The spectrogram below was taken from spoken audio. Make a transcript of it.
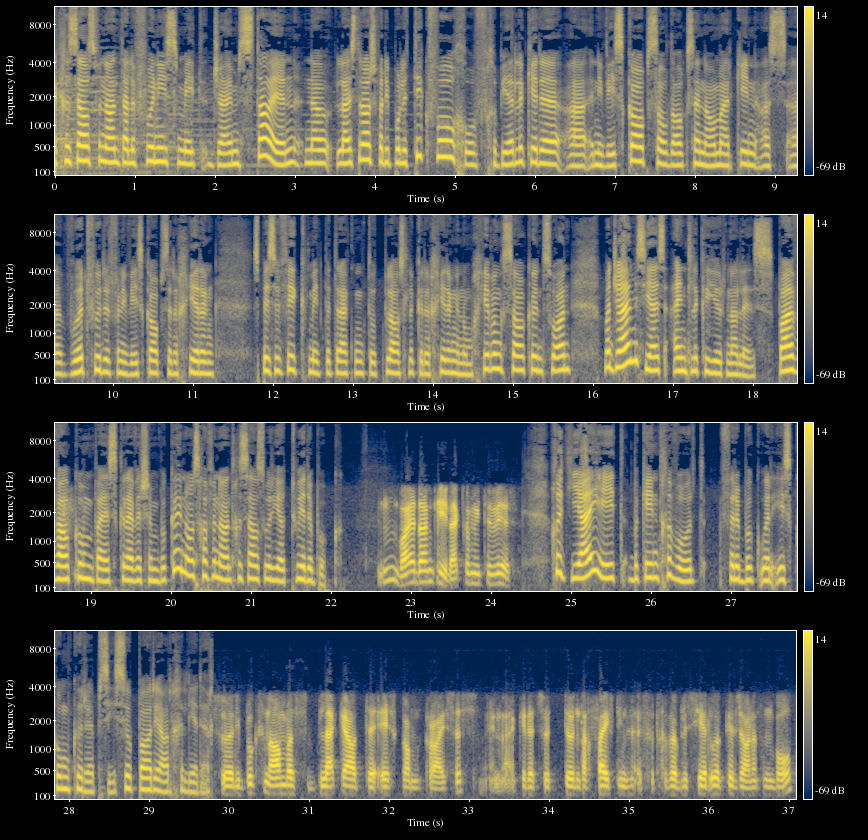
Ek gesels vanaand telefonies met James Stein. Nou luisteraars wat die politiek volg of gebeurlikhede uh, in die Wes-Kaap sal dalk sy naam herken as 'n uh, woordvoerder van die Wes-Kaapse regering spesifiek met betrekking tot plaaslike regering en omgewingsake en so aan. Maar James, jy's eintlik 'n joernalis. Baie welkom by Skrywers en Boeke en ons gaan vanaand gesels oor jou tweede boek. Mm, baie dankie, lekker om te wees. Goed, jy het bekend geword vir 'n boek oor Eskom korrupsie so 'n paar jaar gelede. So die boek se naam was Blackout the Eskom Crisis en ek het dit so 2015 is dit gepubliseer ook deur Jonathan Ball.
